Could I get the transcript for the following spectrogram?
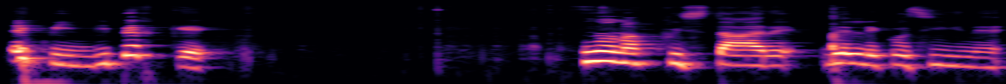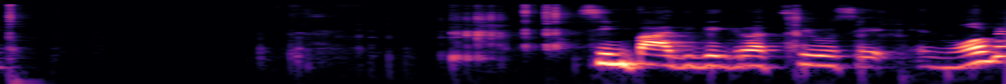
E quindi perché non acquistare delle cosine simpatiche, graziose e nuove.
